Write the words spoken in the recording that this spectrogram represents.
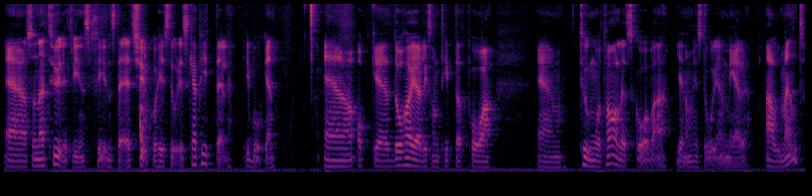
Eh, Så naturligtvis finns det ett kyrkohistoriskt kapitel i boken. Eh, Och eh, då har jag liksom tittat på eh, tungotalets gåva genom historien mer allmänt.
